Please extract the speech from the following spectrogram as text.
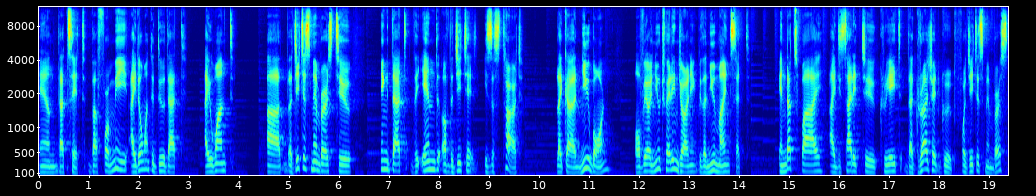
and that's it. But for me, I don't want to do that. I want uh, the GTS members to think that the end of the GTS is the start, like a newborn of your new trading journey with a new mindset. And that's why I decided to create the graduate group for GTS members.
